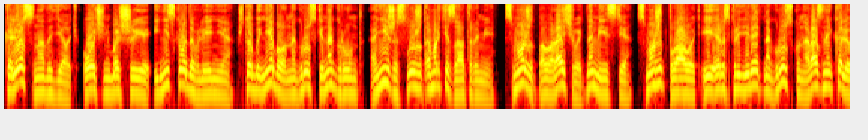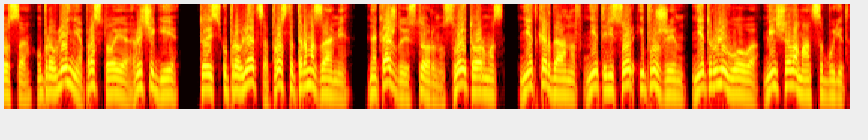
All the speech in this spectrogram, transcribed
Колеса надо делать очень большие и низкого давления, чтобы не было нагрузки на грунт. Они же служат амортизаторами. Сможет поворачивать на месте, сможет плавать и распределять нагрузку на разные колеса. Управление простое, рычаги. То есть управляться просто тормозами. На каждую сторону свой тормоз. Нет карданов, нет рессор и пружин, нет рулевого, меньше ломаться будет,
